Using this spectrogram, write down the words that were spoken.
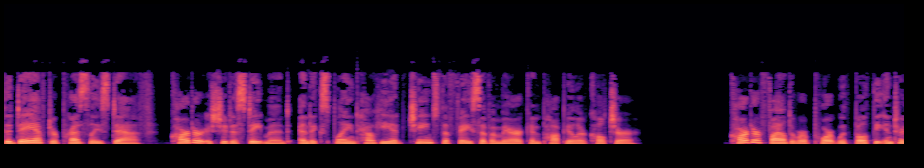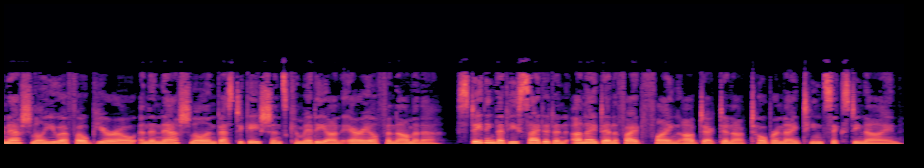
The day after Presley's death, Carter issued a statement and explained how he had changed the face of American popular culture. Carter filed a report with both the International UFO Bureau and the National Investigations Committee on Aerial Phenomena, stating that he sighted an unidentified flying object in October 1969.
